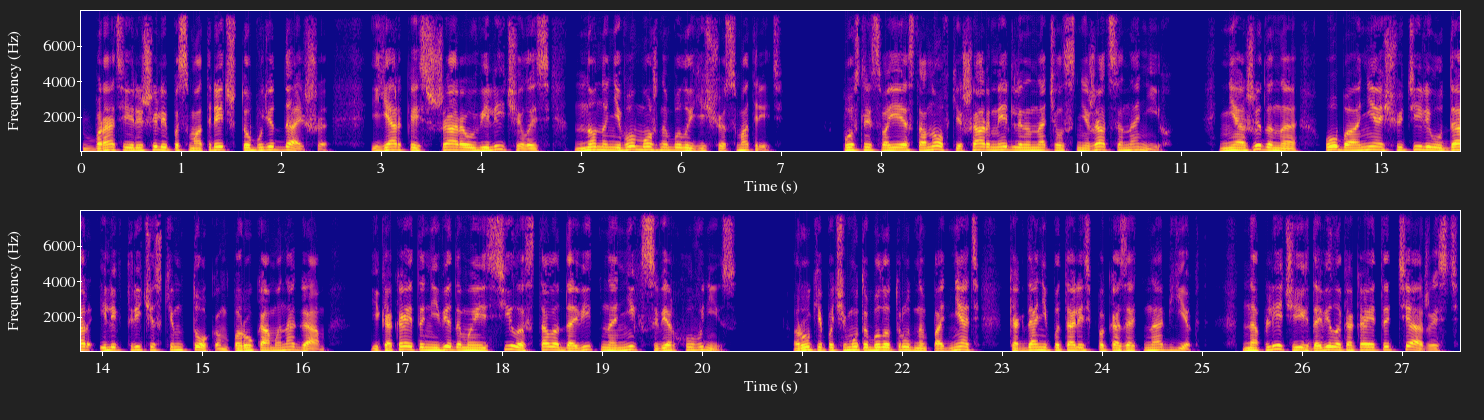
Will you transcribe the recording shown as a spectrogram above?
Братья решили посмотреть, что будет дальше. Яркость шара увеличилась, но на него можно было еще смотреть. После своей остановки шар медленно начал снижаться на них. Неожиданно оба они ощутили удар электрическим током по рукам и ногам, и какая-то неведомая сила стала давить на них сверху вниз. Руки почему-то было трудно поднять, когда они пытались показать на объект. На плечи их давила какая-то тяжесть,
